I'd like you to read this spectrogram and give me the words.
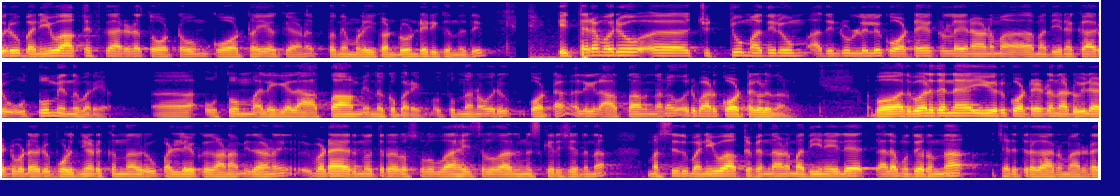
ഒരു ബനി വാക്കിഫ്കാരുടെ തോട്ടവും കോട്ടയും ഒക്കെയാണ് ഇപ്പം നമ്മൾ ഈ കണ്ടുകൊണ്ടിരിക്കുന്നത്. ഇത്തരം ഒരു ചുറ്റുമതിലും അതിന്റെ ഉള്ളിൽ കോട്ടയൊക്കെ ഉള്ളതിനാണ് മദീനക്കാർ ഉത്തും എന്ന് പറയാം. ഉത്തും അല്ലെങ്കിൽ ആത്താം എന്നൊക്കെ പറയും. ഉത്തും എന്ന് പറഞ്ഞാൽ ഒരു കോട്ട അല്ലെങ്കിൽ ആത്താം എന്ന് പറഞ്ഞാൽ ഒരുപാട് കോട്ടകൾ എന്നാണ്. അപ്പോൾ അതുപോലെ തന്നെ ഈ ഒരു കോട്ടയുടെ നടുവിലായിട്ട് ഇവിടെ ഒരു പൊളിഞ്ഞു കിടക്കുന്ന ഒരു പള്ളിയൊക്കെ കാണാം. ഇതാണ് ഇവിടെ ആയിരുന്നു ഇത്ര സ്വല്ലല്ലാഹു അലൈഹി നിസ്കരിച്ചിരുന്ന മസ്ജിദ് ബനി വാക്കിഫ് എന്നാണ് മദീനയിലെ തലമുതിർന്ന ചരിത്രകാരന്മാരുടെ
